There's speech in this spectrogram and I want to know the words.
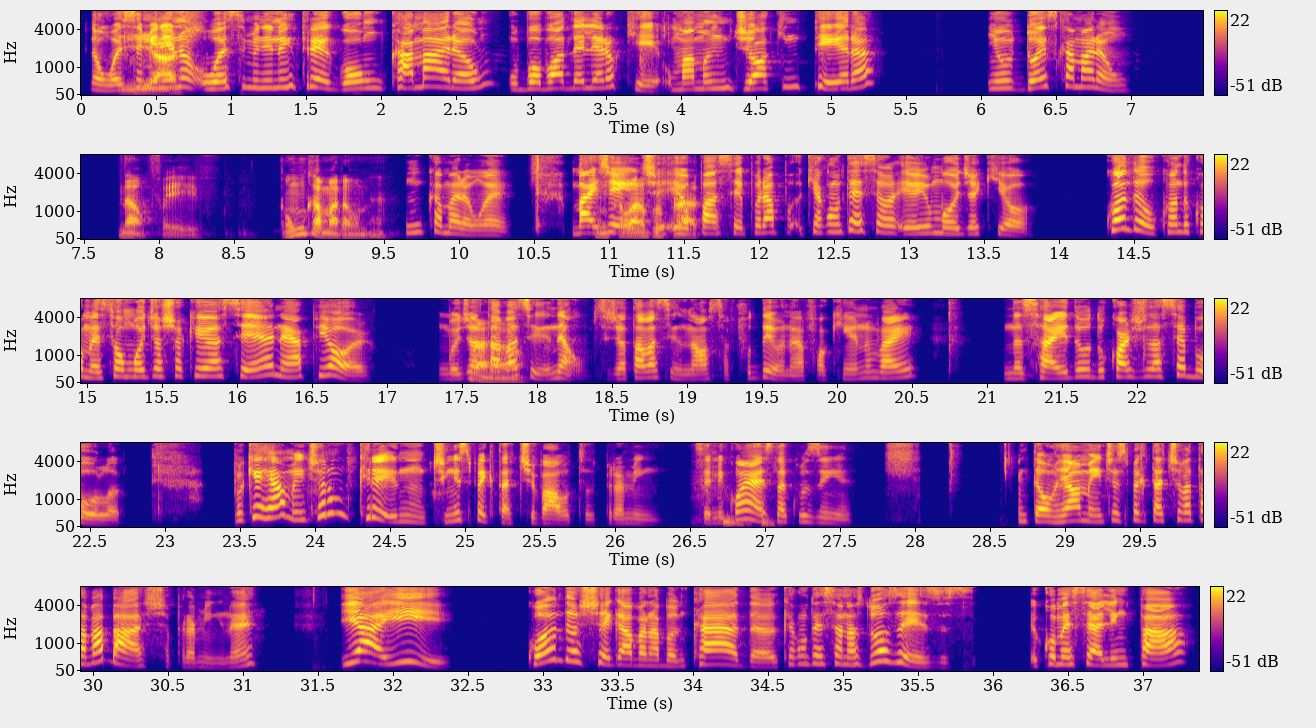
Não, esse menino, acho... esse menino entregou um camarão. O bobó dele era o quê? Uma mandioca inteira e dois camarão. Não, foi um camarão, né? Um camarão, é. Mas, um gente, eu passei por. A... O que aconteceu? Eu e o Moji aqui, ó. Quando, quando começou, o Moji achou que eu ia ser, né, a pior. O Moji já não. tava assim. Não, você já tava assim, nossa, fudeu, né? A Foquinha não vai sair do, do corte da cebola. Porque realmente eu não, cre... não tinha expectativa alta para mim. Você me conhece na cozinha. Então, realmente, a expectativa tava baixa para mim, né? E aí, quando eu chegava na bancada, o que aconteceu nas duas vezes? Eu comecei a limpar.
